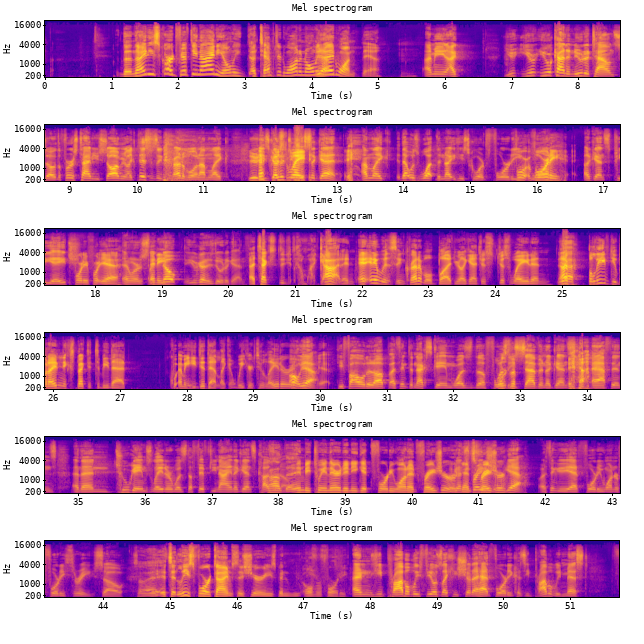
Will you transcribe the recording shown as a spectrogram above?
The night he scored 59, he only attempted one and only yeah. made one. Yeah. I mean, I you you you were kind of new to town, so the first time you saw him, you're like, "This is incredible," and I'm like, "Dude, he's gonna do wait. this again." I'm like, "That was what the night he scored 40, 40 against PH, 40, 40 yeah." And we're just like, he, "Nope, you're gonna do it again." I texted, you, "Oh my god!" And, and, and it was incredible, but you're like, "Yeah, just just wait." And, and yeah. I believed you, but I didn't expect it to be that I mean, he did that like a week or two later. Oh yeah. yeah. he followed it up. I think the next game was the 47 was the, against yeah. Athens, and then two games later was the 59 against Cousino. Uh, in between there, didn't he get 41 at Fraser or against, against Fraser? Fraser? Yeah, I think he had 41 or 43. So, so uh, it's at least four times this year he's been over 40, and he probably feels like he should have had 40 because he probably missed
